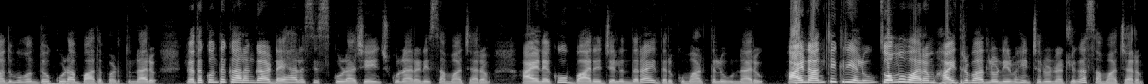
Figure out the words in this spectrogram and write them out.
మధుమోహంతో కూడా బాధపడుతున్నారు. గత కొంతకాలంగా డయాలసిస్ కూడా చేయించుకున్నారని సమాచారం. ఆయనకు భార్య జలంధర ఇద్దరు కుమార్తెలు ఉన్నారు. ఆయన అంత్యక్రియలు సోమవారం హైదరాబాద్లో నిర్వహించనున్నట్లుగా సమాచారం.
